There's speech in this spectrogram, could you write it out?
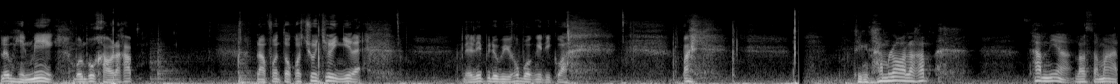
เริ่มเห็นเมฆบนภูเขาแล้วครับ หลังฝนตกก็ชุ่มชื่นอย่างนี้แหละ เดี๋ยวรีบไปดูวิวข้างบนกันดีกว่า ไป ถึงถ้ำรอดแล้วครับถ้ำนี่ยเราสามารถ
